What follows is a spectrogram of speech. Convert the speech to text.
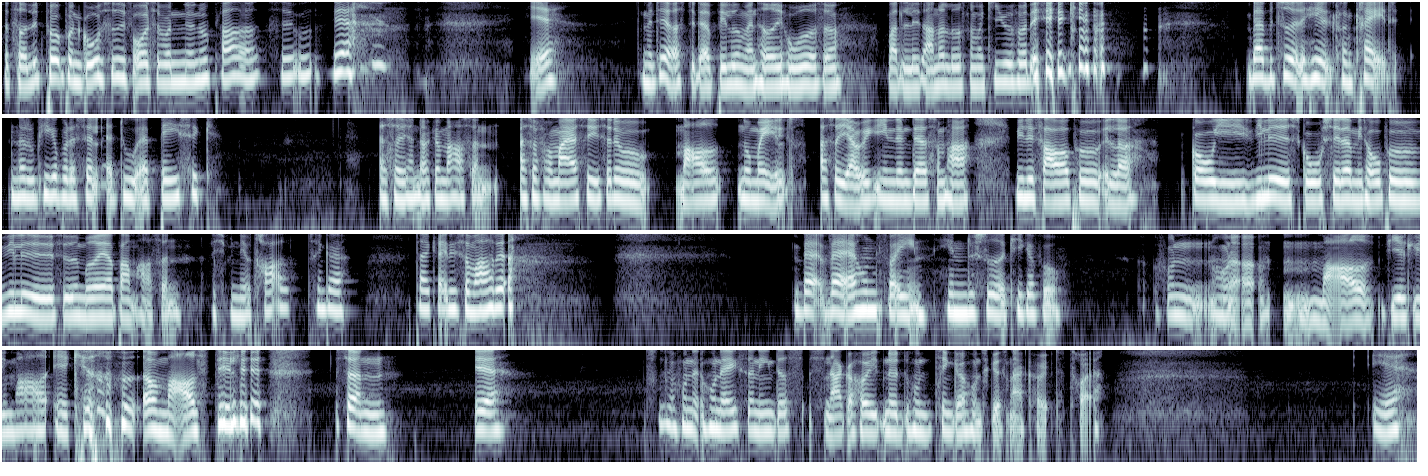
har taget lidt på på en god side i forhold til, hvordan jeg nu plejede at se ud. Ja. Ja, men det er også det der billede, man havde i hovedet, og så var det lidt anderledes, når man kiggede på det, ikke? Hvad betyder det helt konkret, når du kigger på dig selv, at du er basic? Altså, jeg nok er meget sådan... Altså, for mig at se, så er det jo meget normalt. Altså, jeg er jo ikke en af dem der, som har vilde farver på, eller går i vilde sko, sætter mit hår på vilde fede måder. Jeg er bare meget sådan, hvad siger man, neutral, tænker jeg. Der er ikke rigtig så meget der. Hvad, hvad er hun for en, hende du sidder og kigger på? Hun, hun er meget, virkelig meget akavet og meget stille. Sådan, ja. Hun, er- hun er ikke sådan en, der snakker højt, når hun tænker, hun skal snakke højt, tror jeg. Ja.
